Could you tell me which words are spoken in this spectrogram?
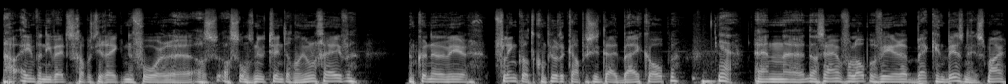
Nou, een van die wetenschappers die rekenen voor, uh, als, als ze ons nu 20 miljoen geven, dan kunnen we weer flink wat computercapaciteit bijkopen. Ja. En uh, dan zijn we voorlopig weer back in business. Maar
